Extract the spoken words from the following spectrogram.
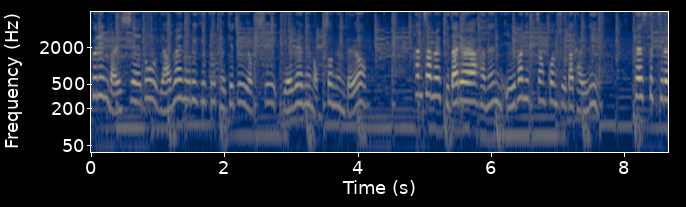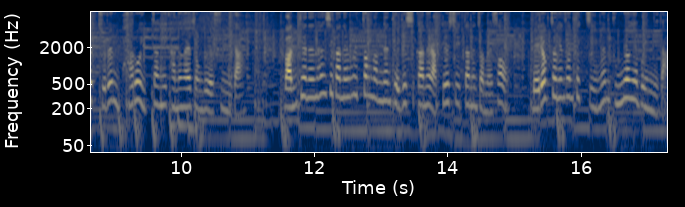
흐린 날씨에도 야외 놀이기구 대기줄 역시 예외는 없었는데요. 한참을 기다려야 하는 일반 입장권 줄과 달리 패스트트랙 줄은 바로 입장이 가능할 정도였습니다. 많게는 1시간을 훌쩍 넘는 대기 시간을 아낄 수 있다는 점에서 매력적인 선택지임은 분명해 보입니다.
